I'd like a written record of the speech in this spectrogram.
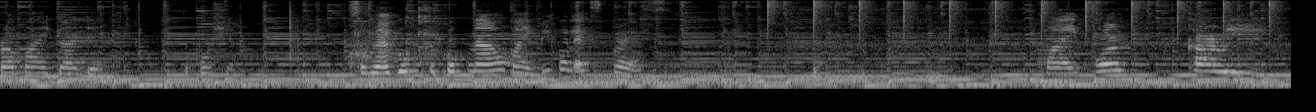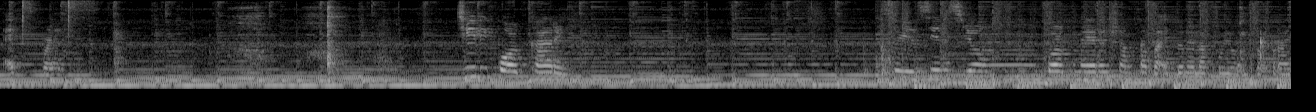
from my garden. Ito po siya. So we are going to cook now my Bicol Express. My pork curry express. Chili pork curry. So yun, since yung pork meron siyang taba, ito na lang po yung ito-fry.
